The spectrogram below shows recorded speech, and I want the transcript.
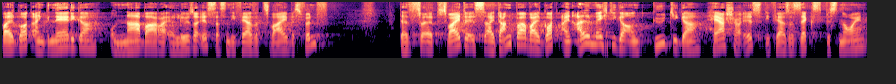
weil Gott ein gnädiger und nahbarer Erlöser ist. Das sind die Verse 2 bis 5. Das äh, zweite ist, sei dankbar, weil Gott ein allmächtiger und gütiger Herrscher ist, die Verse 6 bis 9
